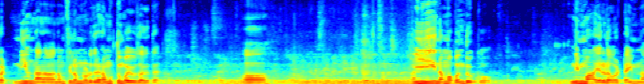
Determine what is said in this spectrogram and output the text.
ಬಟ್ ನೀವು ನಮ್ಮ ಫಿಲಮ್ ನೋಡಿದ್ರೆ ನಮಗೆ ತುಂಬ ಯೂಸ್ ಆಗುತ್ತೆ. ಈ ನಮ್ಮ ಬಂದೂಕು ನಿಮ್ಮ ಎರಡು ಅವರ್ ಟೈಮ್ನ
